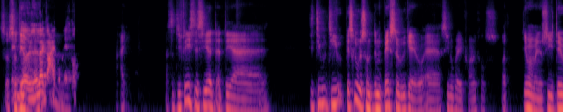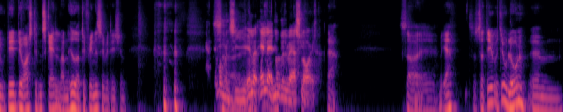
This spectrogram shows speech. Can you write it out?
Så, så det, er jo heller ikke regnet med Nej. Altså, de fleste siger, at, at det er... De, de, de beskriver det som den bedste udgave af Xenoblade Chronicles. Og det må man jo sige, det er jo, det, det er jo også det, den skal, når den hedder Definitive Edition. det må så, man sige. Eller, alle andet vil være sløjt. Ja. Så øh, ja, så, så det, er jo, det er jo lovende. Øhm,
